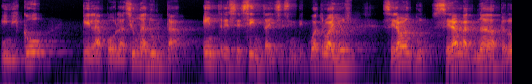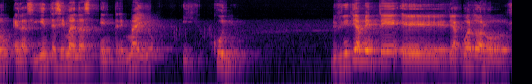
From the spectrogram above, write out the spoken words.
indicó que la población adulta entre 60 y 64 años serán, vacunadas perdón, en las siguientes semanas entre mayo y junio. Definitivamente, eh, de acuerdo a los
